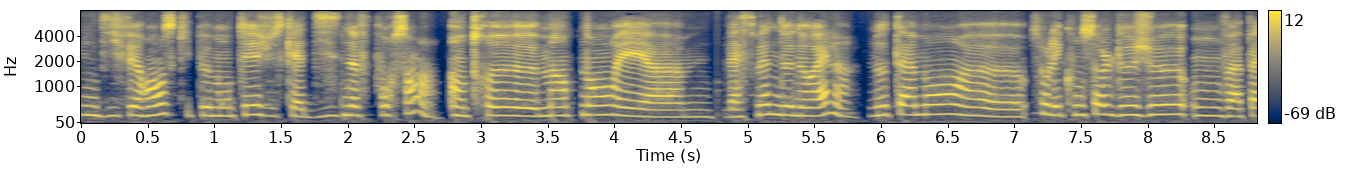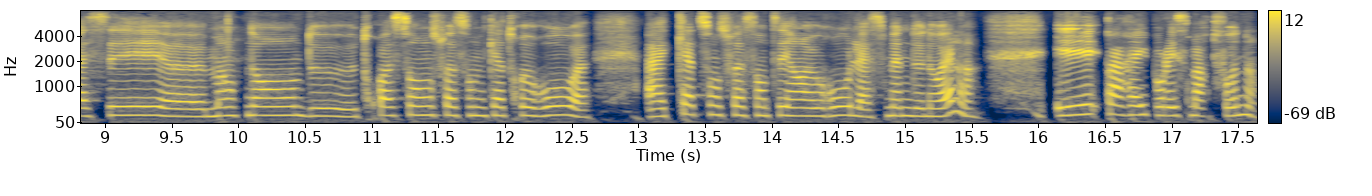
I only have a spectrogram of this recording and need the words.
une différence qui peut monter jusqu'à 19% entre maintenant et euh, la semaine de Noël. Notamment euh, sur les consoles de jeux, on va passer euh, maintenant de 364 euros à 461 euros la semaine de Noël. Et pareil pour les smartphones,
